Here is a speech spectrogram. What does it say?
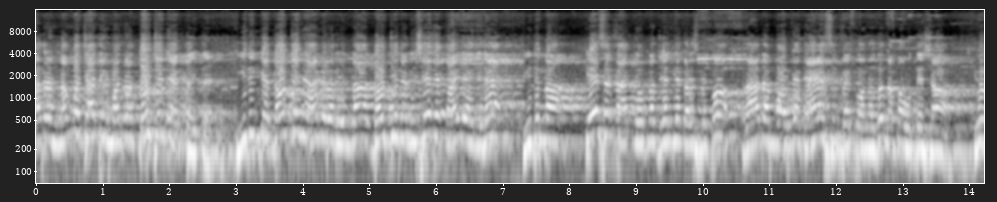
ಆದ್ರೆ ನಮ್ಮ ಜಾತಿಗೆ ಮಾತ್ರ ದೌರ್ಜನ್ಯ ಆಗ್ತಾ ಇದೆ ಇದಕ್ಕೆ ದೌರ್ಜನ್ಯ ಆಗಿರೋದ್ರಿಂದ ದೌರ್ಜನ್ಯ ನಿಷೇಧ ಕಾಯ್ದೆ ಏನಿದೆ, ಇದನ್ನ ಕೇಸನ್ನ ಹಾಕಿ ಅವ್ರನ್ನ ಜೈಲ್ಗೆ ಕಳಿಸ್ಬೇಕು, ರಾಧಮ್ಮ ಅವ್ರಿಗೆ ನ್ಯಾಯ ಸಿಗ್ಬೇಕು ಅನ್ನೋದು ನಮ್ಮ ಉದ್ದೇಶ. ಇವ್ರ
